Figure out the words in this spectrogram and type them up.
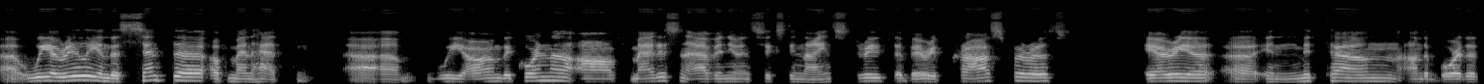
uh, we are really in the center of Manhattan. Um, we are on the corner of Madison Avenue and 69th Street, a very prosperous area uh, in Midtown on the border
